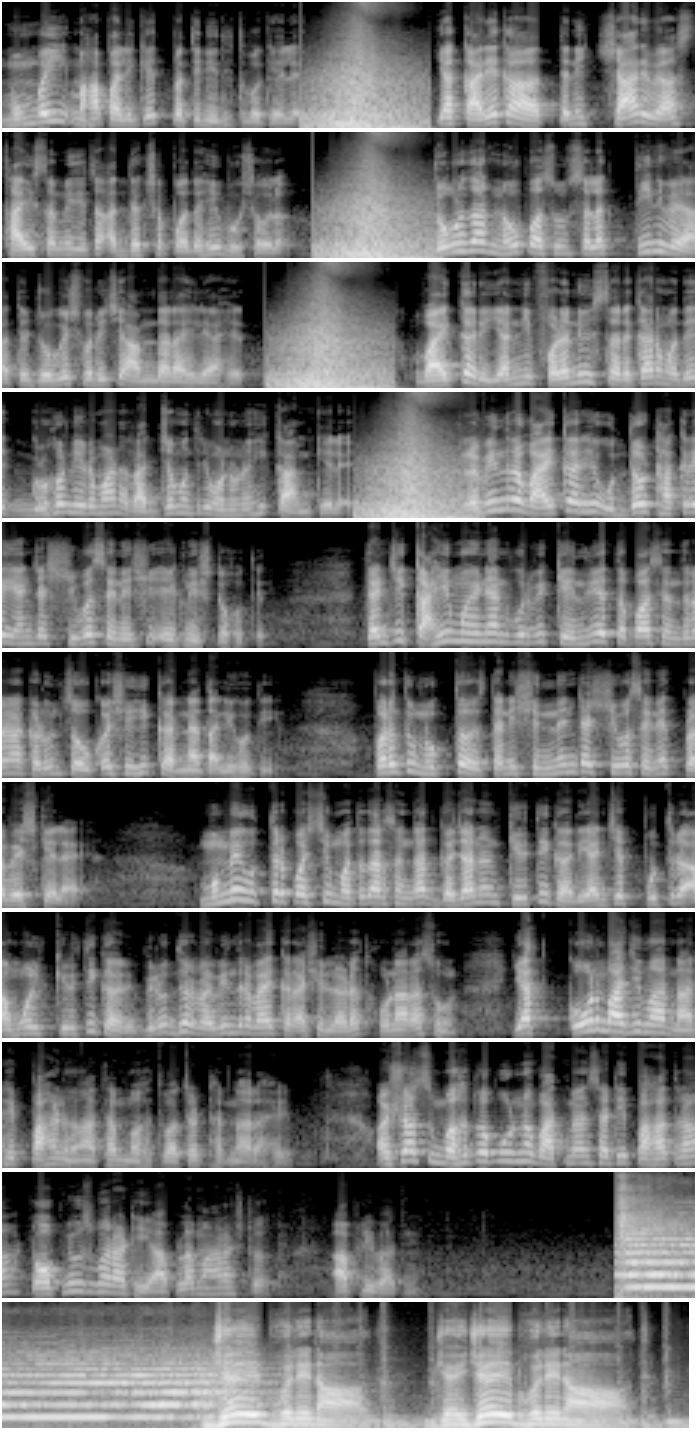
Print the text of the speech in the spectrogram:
मुंबई महापालिकेत प्रतिनिधित्व केले. या कार्यकाळात त्यांनी चार वेळा स्थायी समितीचं अध्यक्षपदही भूषवलं. दोन हजार नऊ पासून सलग तीन वेळा ते जोगेश्वरीचे आमदार राहिले आहेत. वायकर यांनी फडणवीस सरकारमध्ये गृहनिर्माण राज्यमंत्री म्हणूनही काम केलंय रवींद्र वायकर हे उद्धव ठाकरे यांच्या शिवसेनेशी एकनिष्ठ होते. त्यांची काही महिन्यांपूर्वी केंद्रीय तपास यंत्रणाकडून चौकशीही करण्यात आली होती. परंतु नुकतंच त्यांनी शिंदेच्या शिवसेनेत प्रवेश केला आहे मुंबई उत्तर पश्चिम मतदारसंघात गजानन कीर्तीकर यांचे पुत्र अमोल कीर्तीकर विरुद्ध रवींद्र वायकर अशी लढत होणार असून यात कोण बाजी मारणार हे पाहणं आता महत्त्वाचं ठरणार आहे. अशाच महत्त्वपूर्ण बातम्यांसाठी पाहत राहा टॉप न्यूज मराठी आपला महाराष्ट्र. आपली बातमी. जय भोलेनाथ जय जय भोलेनाथ.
